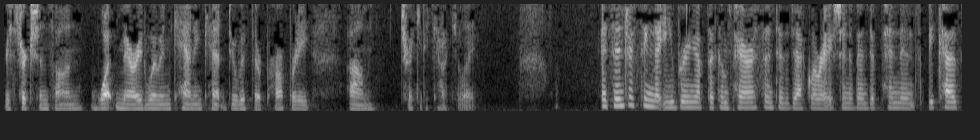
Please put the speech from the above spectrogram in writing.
restrictions on what married women can and can't do with their property um, tricky to calculate. It's interesting that you bring up the comparison to the Declaration of Independence because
